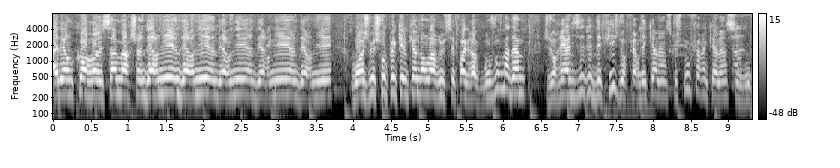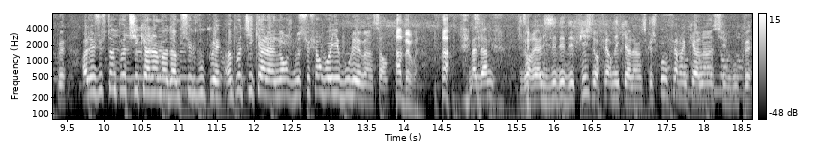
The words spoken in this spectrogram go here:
Allez, encore un, ça marche. Un dernier, un dernier, un dernier, un dernier, un dernier. Bon, je vais choper quelqu'un dans la rue, c'est pas grave. Bonjour madame, je dois réaliser des défis, je dois faire des câlins. Est-ce que je peux vous faire un câlin, s'il vous plaît? Allez, juste un petit câlin, madame, s'il vous plaît. Un petit câlin, non, je me suis fait envoyer bouler, Vincent. Ah ben voilà. Madame, je dois réaliser des défis, je dois faire des câlins. Est-ce que je peux vous faire un câlin, s'il vous plaît?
